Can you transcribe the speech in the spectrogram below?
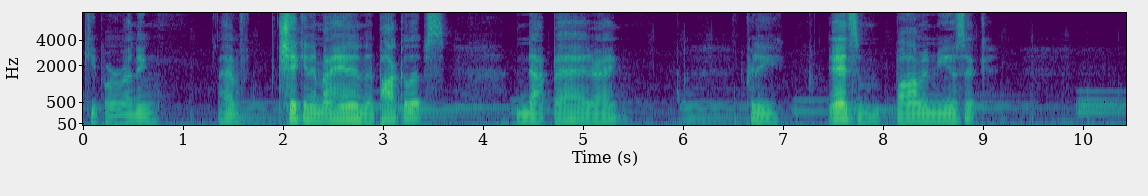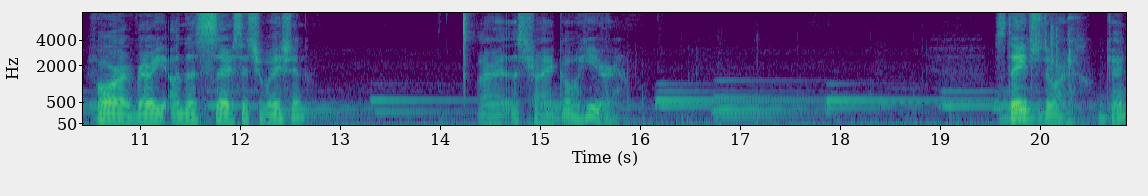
Keep on running. I have chicken in my hand apocalypse. Not bad, right? Pretty, and some bombing music for a very unnecessary situation. Alright, let's try and go here. Stage door, okay.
